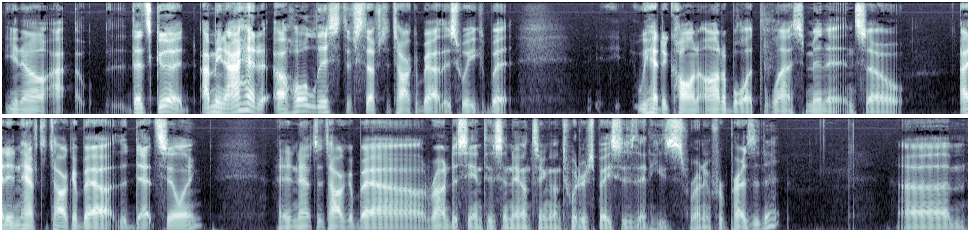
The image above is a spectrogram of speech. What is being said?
you know, I, that's good. I mean, I had a whole list of stuff to talk about this week, but we had to call an audible at the last minute, and so I didn't have to talk about the debt ceiling. I didn't have to talk about Ron DeSantis announcing on Twitter Spaces that he's running for president. Um,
